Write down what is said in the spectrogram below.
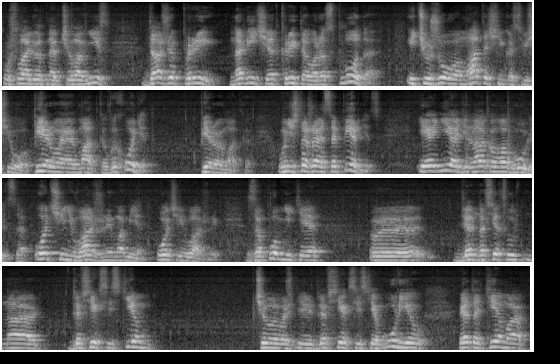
ушла летная пчела вниз, даже при наличии открытого расплода и чужого маточника свящевого, первая матка выходит, первая матка, уничтожает соперниц, и они одинаково гулятся. Очень важный момент, очень важный. Запомните, э, для, на, всех, на для всех систем для всех систем ульев эта тема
